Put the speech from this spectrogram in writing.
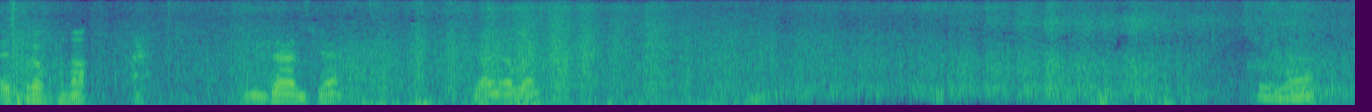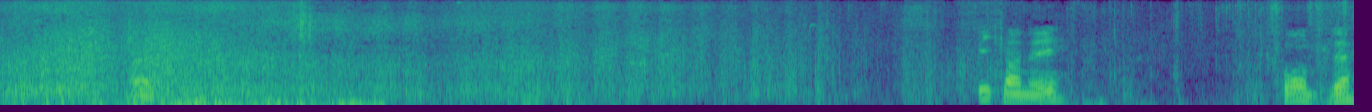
Etrafına güzelce yayalım. Böyle. Evet. Bir taneyi komple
